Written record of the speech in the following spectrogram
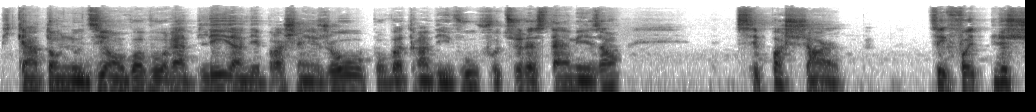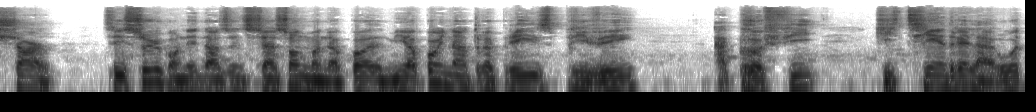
Puis quand on nous dit, on va vous rappeler dans les prochains jours pour votre rendez-vous, faut-tu rester à la maison? C'est pas sharp. Il faut être plus sharp. C'est sûr qu'on est dans une situation de monopole, mais il n'y a pas une entreprise privée à profit qui tiendrait la route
